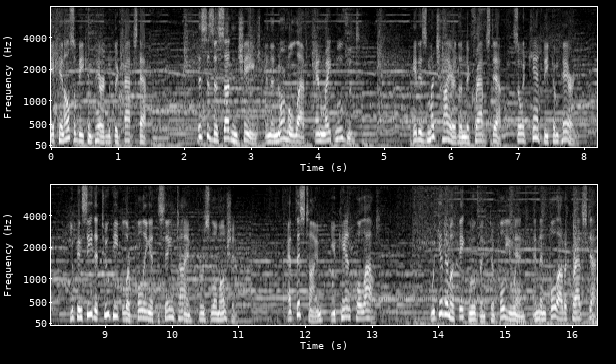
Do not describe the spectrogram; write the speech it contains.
It can also be compared with the crab step. This is a sudden change in the normal left and right movement. It is much higher than the crab step, so it can't be compared. You can see that two people are pulling at the same time through slow motion. At this time, you can't pull out. We give him a fake movement to pull you in and then pull out a crab step.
